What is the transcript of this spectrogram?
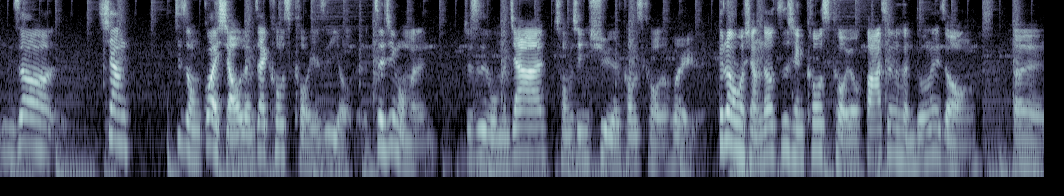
你知道，像这种怪小人在 Costco 也是有的。最近我们就是我们家重新去了 Costco 的会员，就让我想到之前 Costco 有发生很多那种很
